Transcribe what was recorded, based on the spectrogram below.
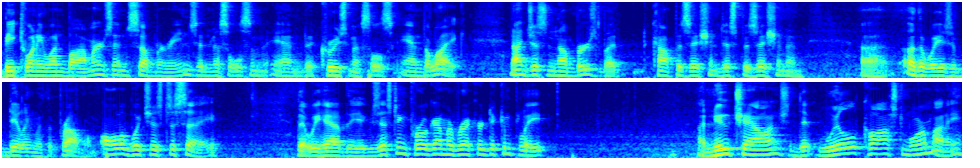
B 21 bombers and submarines and missiles and, and cruise missiles and the like not just numbers, but composition, disposition, and uh, other ways of dealing with the problem. All of which is to say that we have the existing program of record to complete, a new challenge that will cost more money,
